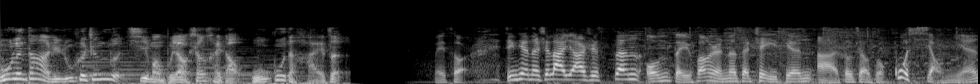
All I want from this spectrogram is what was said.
不论大人如何争论，希望不要伤害到无辜的孩子。没错，今天呢是腊月二十三，我们北方人呢在这一天啊都叫做过小年。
